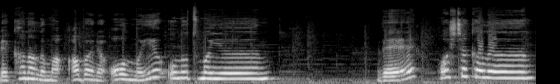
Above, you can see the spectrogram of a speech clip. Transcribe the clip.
ve kanalıma abone olmayı unutmayın. Ve hoşça kalın.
